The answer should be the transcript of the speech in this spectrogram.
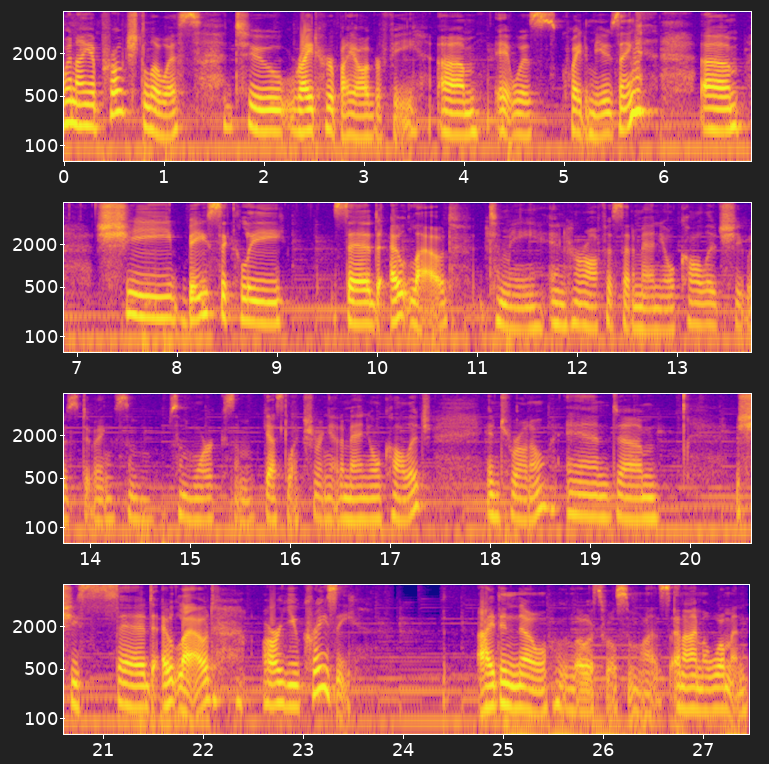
when I approached Lois to write her biography, um, it was quite amusing. um, she basically said out loud to me in her office at Emmanuel College. She was doing some, some work, some guest lecturing at Emmanuel College in Toronto, and um, she said out loud, Are you crazy? I didn't know who Lois Wilson was, and I'm a woman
